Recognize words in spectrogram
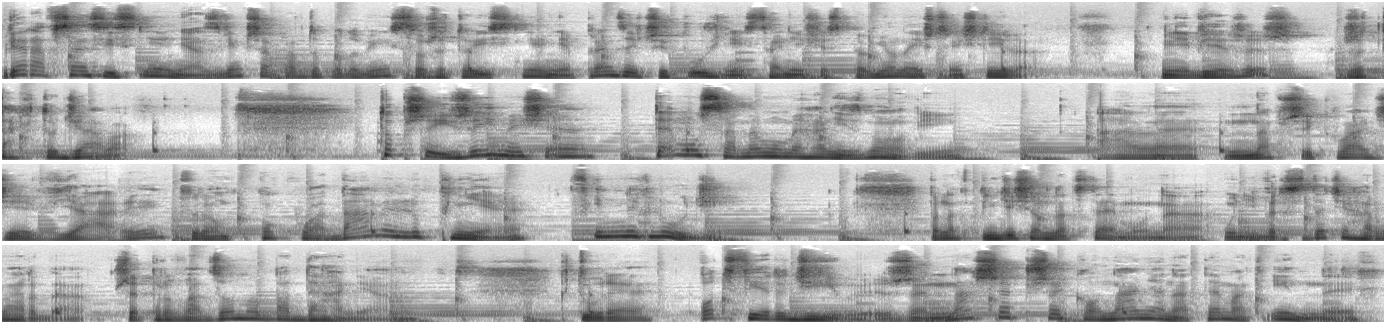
Wiara w sens istnienia zwiększa prawdopodobieństwo, że to istnienie prędzej czy później stanie się spełnione i szczęśliwe. Nie wierzysz, że tak to działa? Przyjrzyjmy się temu samemu mechanizmowi, ale na przykładzie wiary, którą pokładamy lub nie w innych ludzi. Ponad 50 lat temu na Uniwersytecie Harvarda przeprowadzono badania, które potwierdziły, że nasze przekonania na temat innych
